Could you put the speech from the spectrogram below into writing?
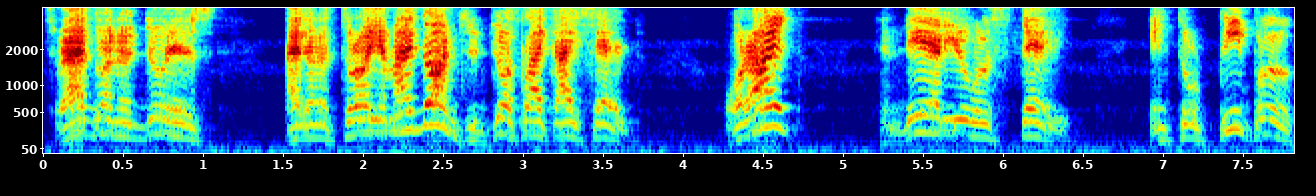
So what I'm gonna do is I'm gonna throw you my dungeon, just like I said. All right? And there you will stay until people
